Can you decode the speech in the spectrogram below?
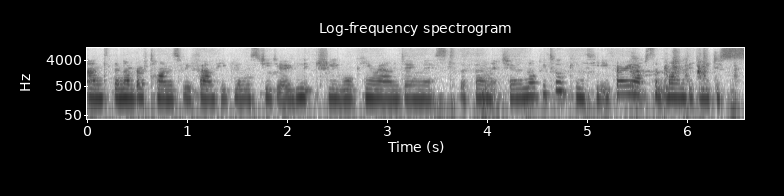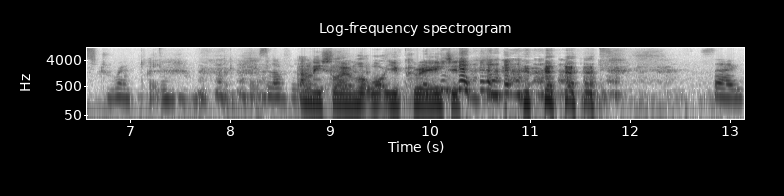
and the number of times we found people in the studio literally walking around doing this to the furniture, and they'll be talking to you very absent-mindedly, just stroking. it's lovely. Annie Sloan, look what you've created. So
